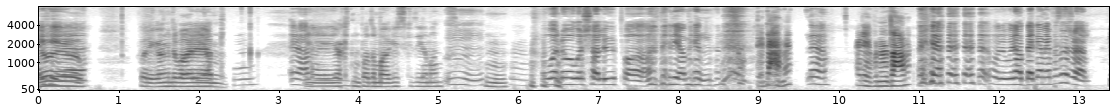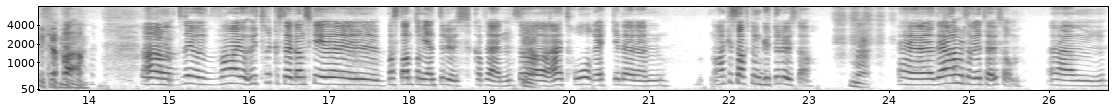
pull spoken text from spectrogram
i Jo, jo, Forrige gang det var Jakten. Ja. i jakten på den magiske diamant. Mm. Mm. Hun var, da sjalu på Benjamin. Det er dame! Ja. Er det for noe dame? Og du vil ha Benjamin for seg sjøl. Ja. Um, det er han har jo uttrykt seg ganske eh, bastant om jentelus, kapteinen. Så Ja. jeg tror ikke det Han har ikke sagt om guttelus, da. Nei. Eh, det har han holdt seg veldig taus om. Um,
